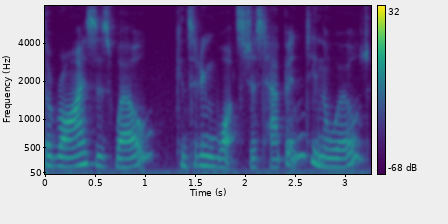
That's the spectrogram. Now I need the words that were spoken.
the rise as well, considering what's just happened in the world?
